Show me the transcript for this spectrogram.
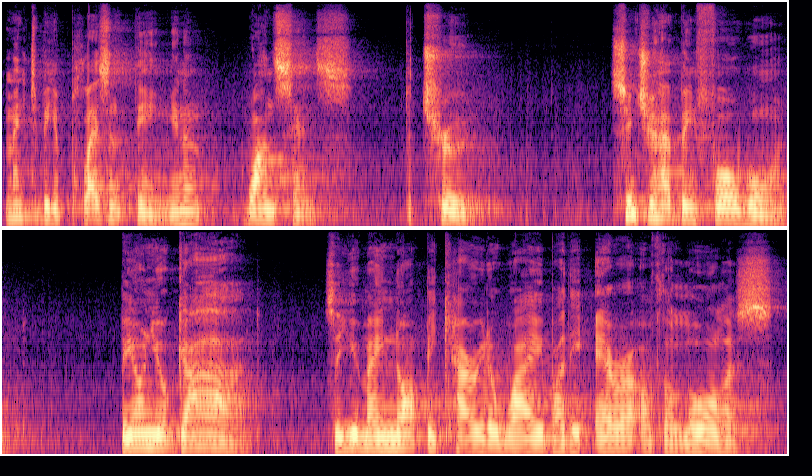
meant to be a pleasant thing in a, one sense, but true. Since you have been forewarned, be on your guard so you may not be carried away by the error of the lawless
